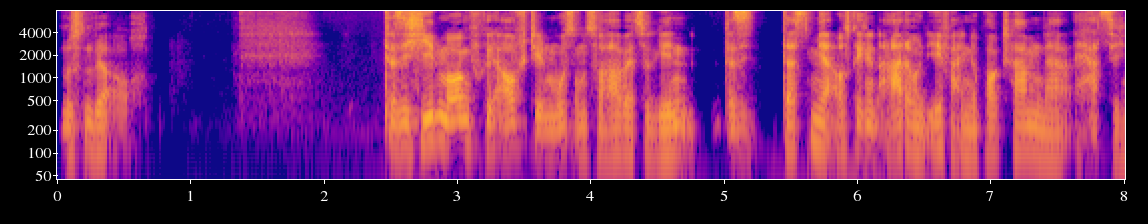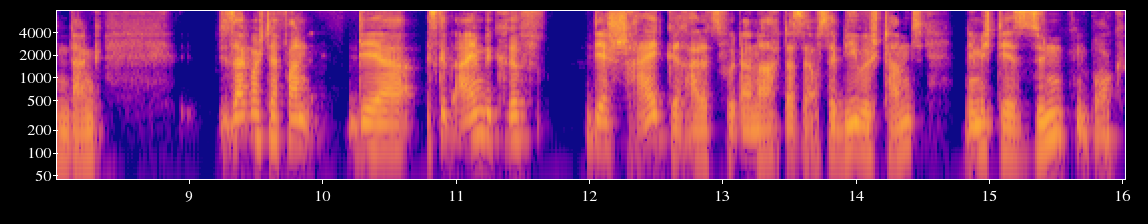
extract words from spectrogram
müssen wir auch. Dass ich jeden Morgen früh aufstehen muss, um zur Arbeit zu gehen, dass ich, das mir ausgerechnet Adam und Eva eingebrockt haben, na, herzlichen Dank. Sag mal, Stefan, der, es gibt einen Begriff, der schreit geradezu danach, dass er aus der Bibel stammt, nämlich der Sündenbock.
